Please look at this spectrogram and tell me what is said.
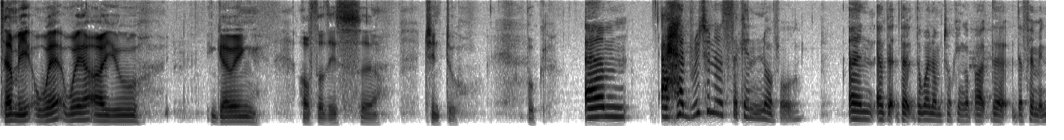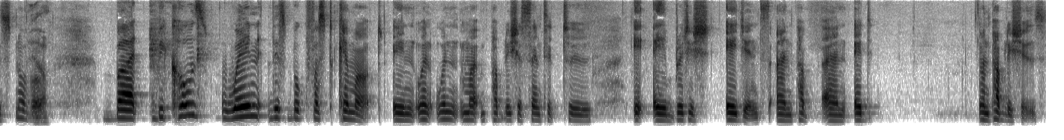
Tell me, where where are you going after this uh, Kintu book? Um, I had written a second novel, and uh, the, the, the one I'm talking about, the the feminist novel. Yeah. But because when this book first came out, in when when my publisher sent it to a, a British agents and pub, and ed, and publishers,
